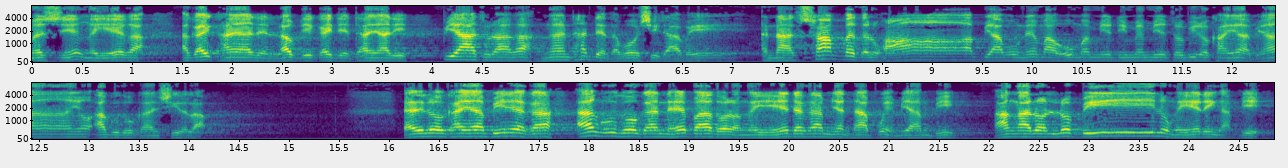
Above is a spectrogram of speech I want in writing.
မရှင်ငရဲကအကြိုက်ခံရတဲ့လောက်တွေကြိုက်တဲ့ဓာယာတွေပြာဆိုတာကငံထတ်တဲ့သဘောရှိတာပဲအနာဆပ်ပတ်တယ်လို့ဟာပြာပုံထဲမှာဟိုမမြင်ဒီမမြင်ဆိုပြီးတော့ခံရဗျာရောအကုသိုလ်ကံရှိသလားအဲဒီလိုခံရပြီးတဲ့အခါအကုသိုလ်ကံနဲ့ပါတော့ငရေတကမျက်နှာပွင့်ပြန်ပြီအာငါတော့လွတ်ပြီလို့ငရေတိုင်းကပြေးအ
